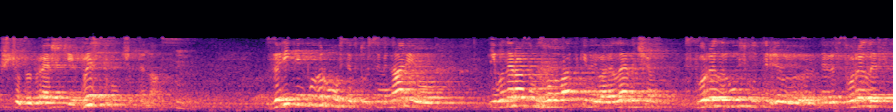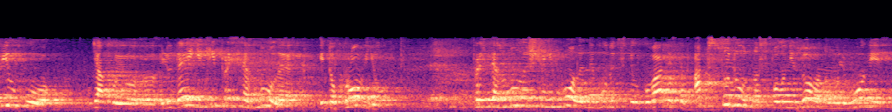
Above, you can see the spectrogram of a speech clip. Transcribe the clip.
щоб врешті виструнчити нас. За рік він повернувся в ту семінарію, і вони разом з Головацьким і Вагилевичем створили руську е, створили спілку, дякую, е, людей, які присягнули, і то кров'ю, присягнули, що ніколи не будуть спілкуватися в абсолютно сполонізованому Львові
